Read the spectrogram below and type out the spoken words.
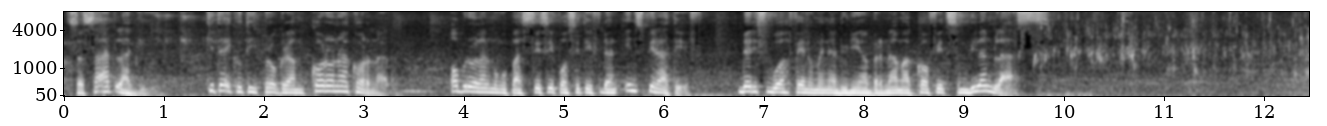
Sesaat lagi, kita ikuti program Corona Corner. Obrolan mengupas sisi positif dan inspiratif dari sebuah fenomena dunia bernama COVID-19.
